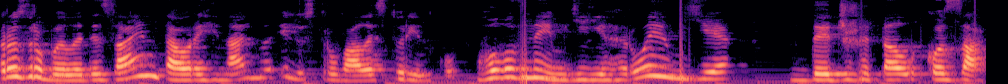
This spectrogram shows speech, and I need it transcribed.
Розробили дизайн та оригінально ілюстрували сторінку. Головним її героєм є Диджитал Козак.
